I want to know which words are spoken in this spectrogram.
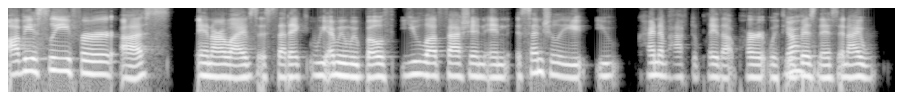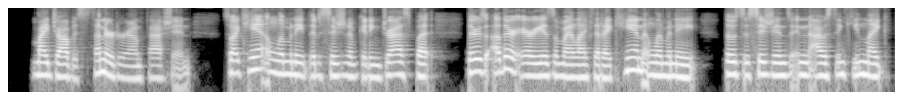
Obviously, for us in our lives, aesthetic, we, I mean, we both, you love fashion and essentially you kind of have to play that part with your Yeah. business. And I, my job is centered around fashion. So I can't eliminate the decision of getting dressed, but there's other areas of my life that I can eliminate those decisions. And I was thinking, like,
